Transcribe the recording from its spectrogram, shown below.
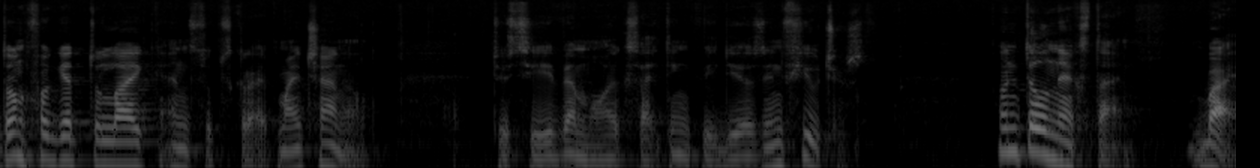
don't forget to like and subscribe my channel to see the more exciting videos in future. Until next time, bye.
